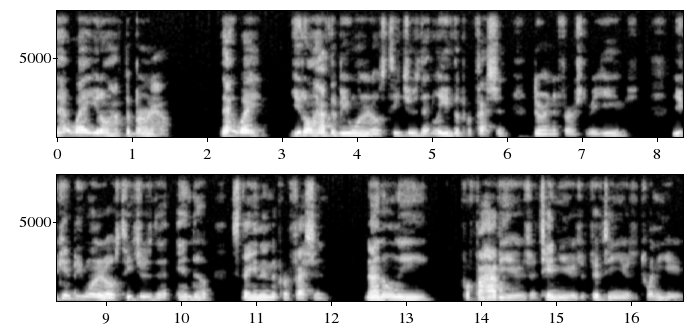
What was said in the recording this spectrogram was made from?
That way, you don't have to burn out. That way, you don't have to be one of those teachers that leave the profession during the first three years. You can be one of those teachers that end up staying in the profession not only for five years or 10 years or 15 years or 20 years,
